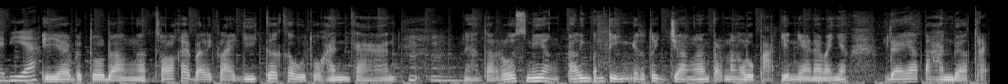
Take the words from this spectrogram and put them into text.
ya dia Iya betul banget. Soalnya kayak balik lagi ke kebutuhan kan. Nah terus nih yang paling penting itu tuh jangan pernah lupain ya namanya daya tahan baterai.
